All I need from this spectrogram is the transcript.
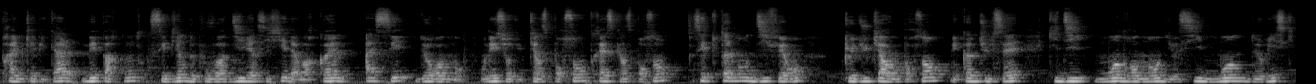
Prime Capital, mais par contre, c'est bien de pouvoir diversifier, d'avoir quand même assez de rendement. On est sur du 15%, 13-15%, c'est totalement différent que du 40%, mais comme tu le sais, qui dit moins de rendement dit aussi moins de risques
